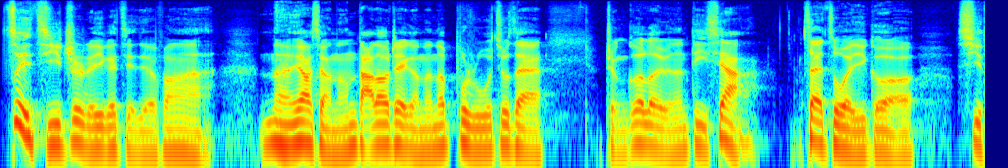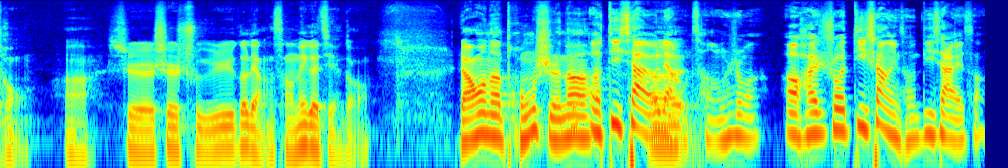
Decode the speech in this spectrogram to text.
最极致的一个解决方案。那要想能达到这个呢，那不如就在整个乐园的地下。再做一个系统啊，是是属于一个两层的一个结构。然后呢，同时呢，哦，地下有呃两层是吗？哦，还是说地上一层，地下一层？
